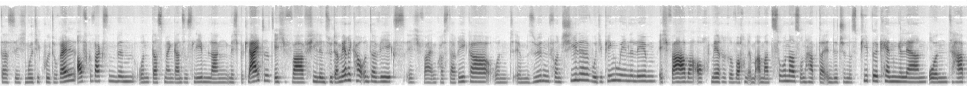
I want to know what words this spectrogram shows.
dass ich multikulturell aufgewachsen bin und das mein ganzes Leben lang mich begleitet. Ich war viel in Südamerika unterwegs. Ich war in Costa Rica und im Süden von Chile, wo die Pinguine leben. Ich war aber auch mehrere Wochen im Amazonas und habe da Indigenous People kennengelernt und habe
